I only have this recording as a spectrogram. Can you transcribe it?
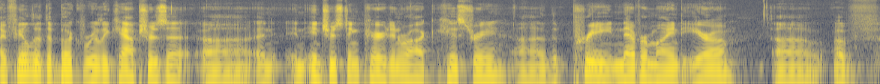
I feel that the book really captures a, uh, an, an, interesting period in rock history, uh, the pre-Nevermind era uh, of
